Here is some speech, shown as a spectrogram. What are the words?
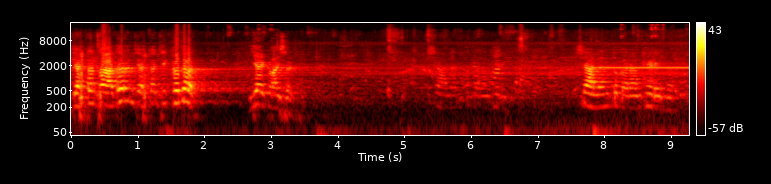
ज्येष्ठांचा आदर आणि ज्येष्ठांची कदर या ऐकण्यासाठी शालन तुकाराम खेडेकर.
